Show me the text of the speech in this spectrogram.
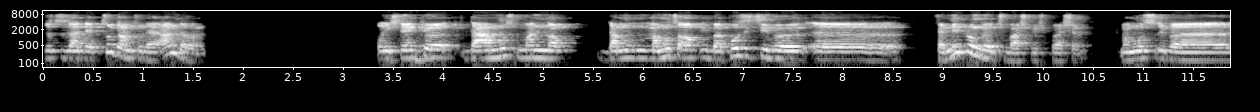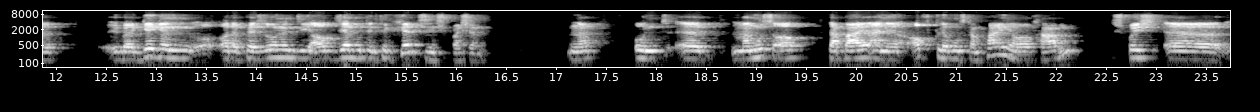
sozusagen der Zugang zu den anderen. Und ich denke, da muss man noch, da, man muss auch über positive äh, Vermittlungen zum Beispiel sprechen. Man muss über, über Gegen- oder Personen, die auch sehr gut integriert sind, sprechen. Ne? Und äh, man muss auch dabei eine Aufklärungskampagne auch haben. Sprich, äh,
